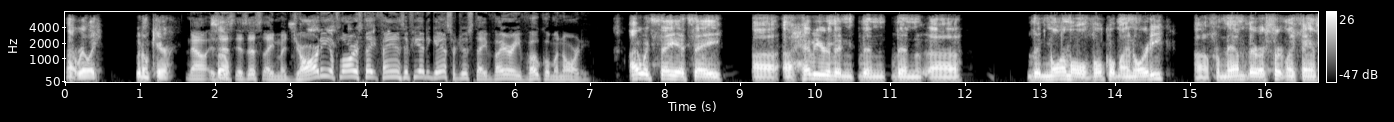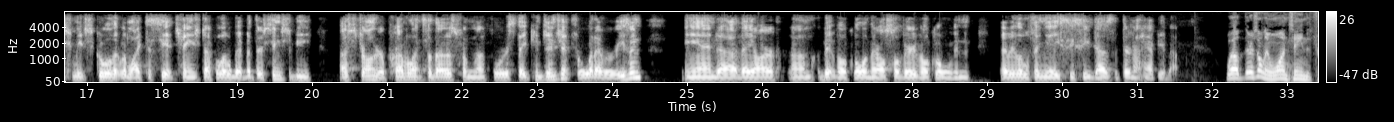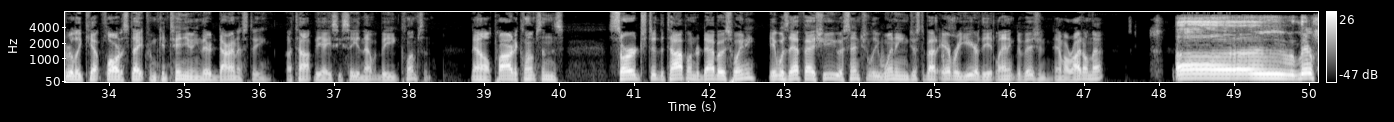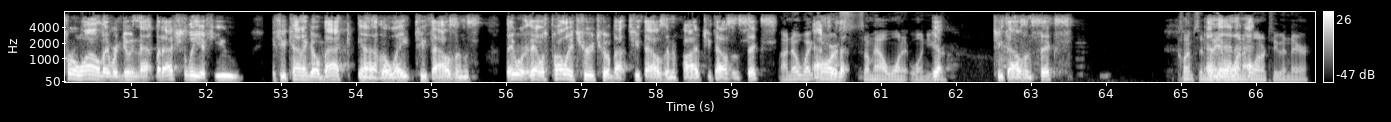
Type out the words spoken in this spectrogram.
not really. We don't care. Now, is so, this is this a majority of Florida State fans, if you had to guess, or just a very vocal minority? I would say it's a uh, a heavier than than than uh, the normal vocal minority uh, from them. There are certainly fans from each school that would like to see it changed up a little bit, but there seems to be a stronger prevalence of those from the Florida State contingent for whatever reason. And uh, they are um, a bit vocal, and they're also very vocal in every little thing the ACC does that they're not happy about. Well, there's only one team that's really kept Florida State from continuing their dynasty atop the ACC, and that would be Clemson. Now, prior to Clemson's surge to the top under Dabo Swinney. it was FSU essentially winning just about every year the Atlantic Division. Am I right on that? Uh, there for a while they were doing that, but actually, if you if you kind of go back uh, the late 2000s, they were that was probably true to about 2005, 2006. I know Wake Forest that, somehow won it one year. Yep, 2006. Clemson and may have won one or two in there.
